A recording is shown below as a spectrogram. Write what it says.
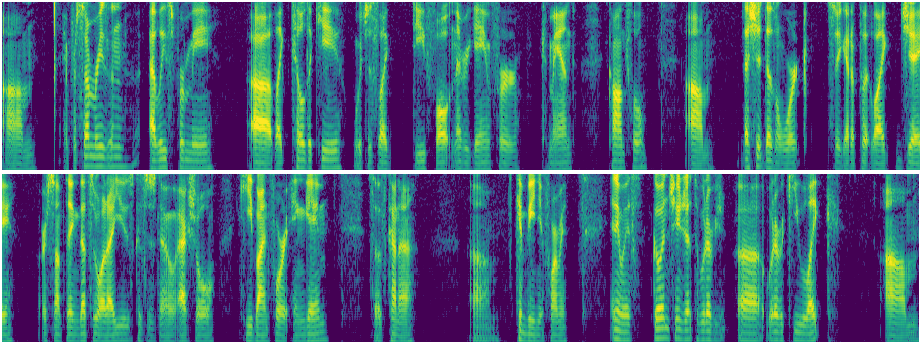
Um, and for some reason at least for me uh, like tilde key, which is like default in every game for command console. Um, that shit doesn't work, so you gotta put like J or something. That's what I use because there's no actual keybind for it in-game, so it's kind of um, convenient for me. Anyways, go ahead and change that to whatever you, uh, whatever key you like. Um,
